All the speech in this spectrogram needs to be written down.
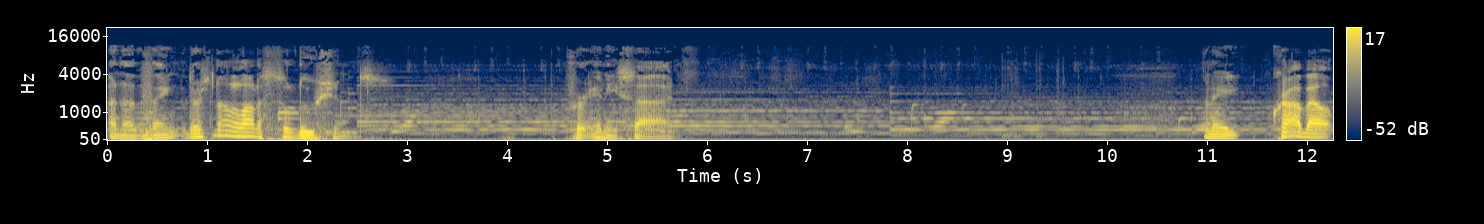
another thing, there's not a lot of solutions for any side. And they cry about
